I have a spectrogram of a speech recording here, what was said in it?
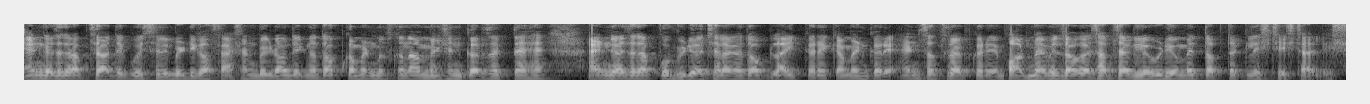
एंड गैस अगर आप चाहते हैं कोई सेलिब्रिटी का फ़ैशन ब्रेकडाउन देखना तो आप कमेंट में उसका नाम मेंशन कर सकते हैं। एंड गैस अगर आपको वीडियो अच्छा लगा तो आप लाइक करें कमेंट करें एंड सब्सक्राइब करें। और मैं मिलता हूँ सबसे अगले वीडियो में, तब तक लिस्ट स्टाइलिश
